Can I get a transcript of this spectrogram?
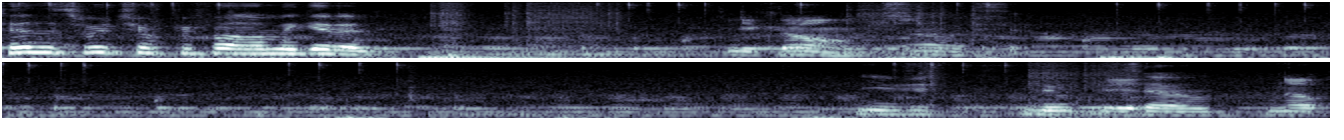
Turn the switch off before let me get in. You can't. Oh shit. You just nuked the sound. No.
